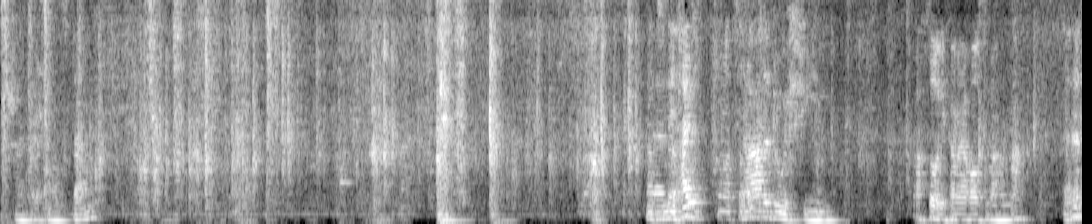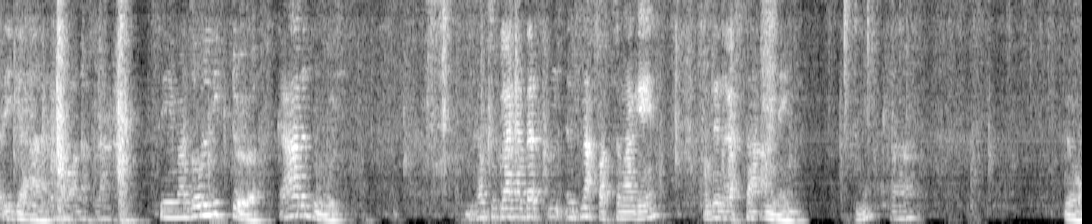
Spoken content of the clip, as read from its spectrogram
Scheiß erstmal aufs Damm. Kannst du das halt. gerade durchschieben. Ach so, die kann man ja rausmachen, ne? Das ist egal. Woanders lang. Zieh mal so liegt durch. Gerade durch. Dann kannst du gleich am besten ins Nachbarzimmer gehen und den Rest da annehmen. Hm? Jo.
